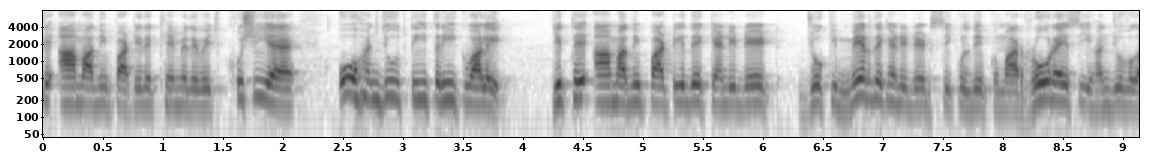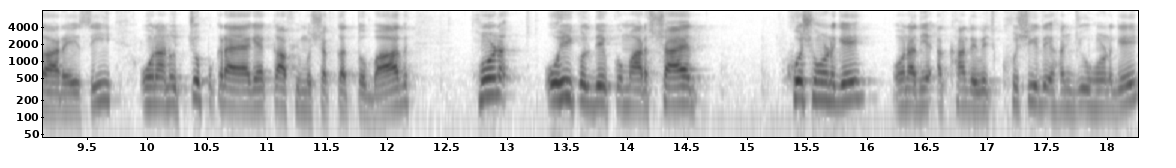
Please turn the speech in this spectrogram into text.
ਤੇ ਆਮ ਆਦਮੀ ਪਾਰਟੀ ਦੇ ਖੇਮੇ ਦੇ ਵਿੱਚ ਖੁਸ਼ੀ ਹੈ ਉਹ ਹੰਝੂ 30 ਤਰੀਕ ਵਾਲੇ, ਜਿੱਥੇ ਆਮ ਆਦਮੀ ਪਾਰਟੀ ਦੇ ਕੈਂਡੀਡੇਟ, ਜੋ ਕਿ ਮੇਅਰ ਦੇ ਕੈਂਡੀਡੇਟ ਸੀ, ਕੁਲਦੀਪ ਕੁਮਾਰ ਰੋ ਰਹੇ ਸੀ, ਹੰਝੂ ਵਗਾ ਰਹੇ ਸੀ, ਉਹਨਾਂ ਨੂੰ ਚੁੱਪ ਕਰਾਇਆ ਗਿਆ ਕਾਫੀ ਮੁਸ਼ਕਲ ਤੋਂ ਬਾਅਦ। ਹੁਣ ਉਹੀ ਕੁਲਦੀਪ ਕੁਮਾਰ ਸ਼ਾਇਦ ਖੁਸ਼ ਹੋਣਗੇ, ਉਹਨਾਂ ਦੀਆਂ ਅੱਖਾਂ ਦੇ ਵਿੱਚ ਖੁਸ਼ੀ ਦੇ ਹੰਝੂ ਹੋਣਗੇ,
